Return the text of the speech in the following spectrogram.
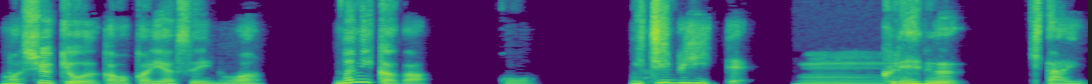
まあ宗教がわかりやすいのは、何かが、こう、導いてうん、くれる期待。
